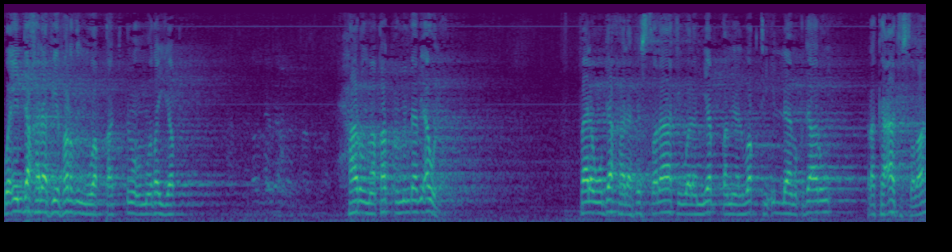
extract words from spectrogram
وإن دخل في فرض مؤقت مضيق حرم قطع من باب أولى. فلو دخل في الصلاة ولم يبق من الوقت إلا مقدار ركعات الصلاة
